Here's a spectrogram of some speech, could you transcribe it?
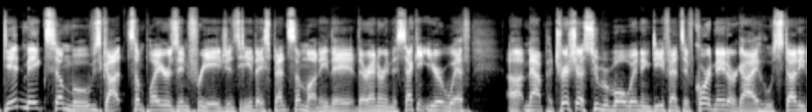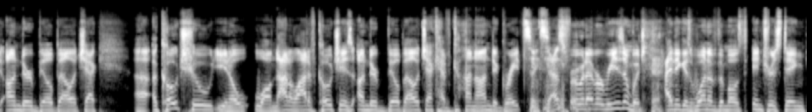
did make some moves, got some players in free agency. They spent some money. They they're entering the second year with uh, Matt Patricia, Super Bowl winning defensive coordinator, a guy who studied under Bill Belichick, uh, a coach who you know while not a lot of coaches under Bill Belichick have gone on to great success for whatever reason, which I think is one of the most interesting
